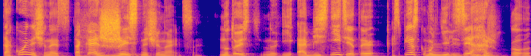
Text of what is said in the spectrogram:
Такой начинается, такая жесть начинается. Ну, то есть, ну, и объяснить это Касперскому нельзя, что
